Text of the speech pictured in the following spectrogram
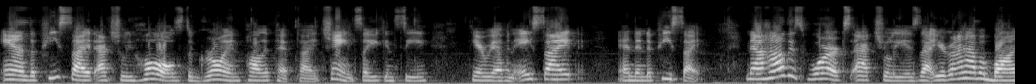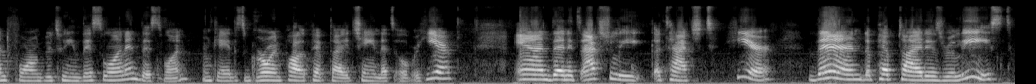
and the P site actually holds the growing polypeptide chain. So you can see here we have an A site and then the P site now how this works actually is that you're going to have a bond formed between this one and this one okay this growing polypeptide chain that's over here and then it's actually attached here then the peptide is released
